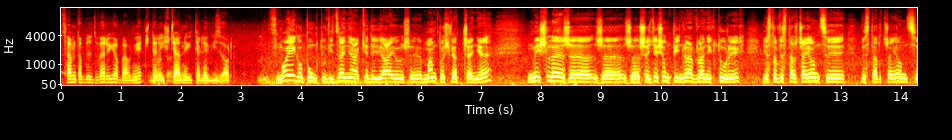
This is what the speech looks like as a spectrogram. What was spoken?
sam to by zwariował, nie? Cztery ściany i telewizor. Z mojego punktu widzenia, kiedy ja już e, mam to świadczenie, myślę, że, że, że 65 lat dla niektórych jest to wystarczający, wystarczający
